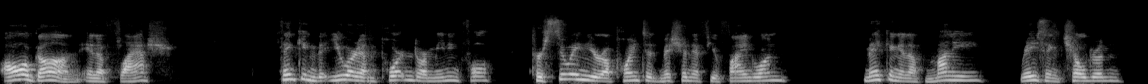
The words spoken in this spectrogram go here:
all gone in a flash? Thinking that you are important or meaningful, pursuing your appointed mission if you find one, making enough money, raising children,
